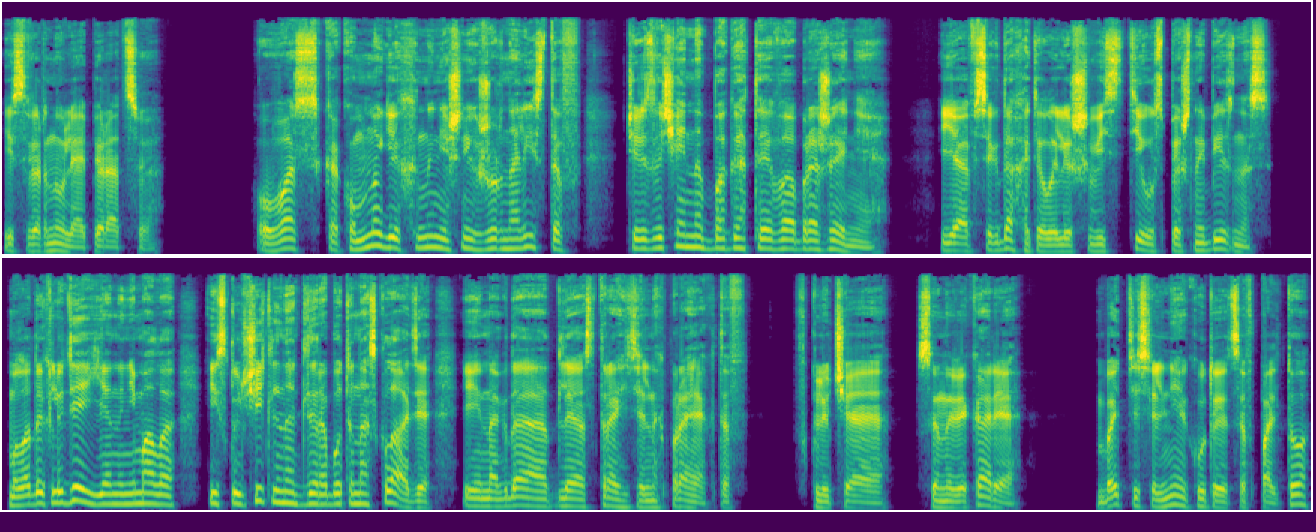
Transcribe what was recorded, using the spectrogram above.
и свернули операцию. У вас, как у многих нынешних журналистов, чрезвычайно богатое воображение. Я всегда хотела лишь вести успешный бизнес. Молодых людей я нанимала исключительно для работы на складе и иногда для строительных проектов, включая сына викария. Бетти сильнее кутается в пальто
